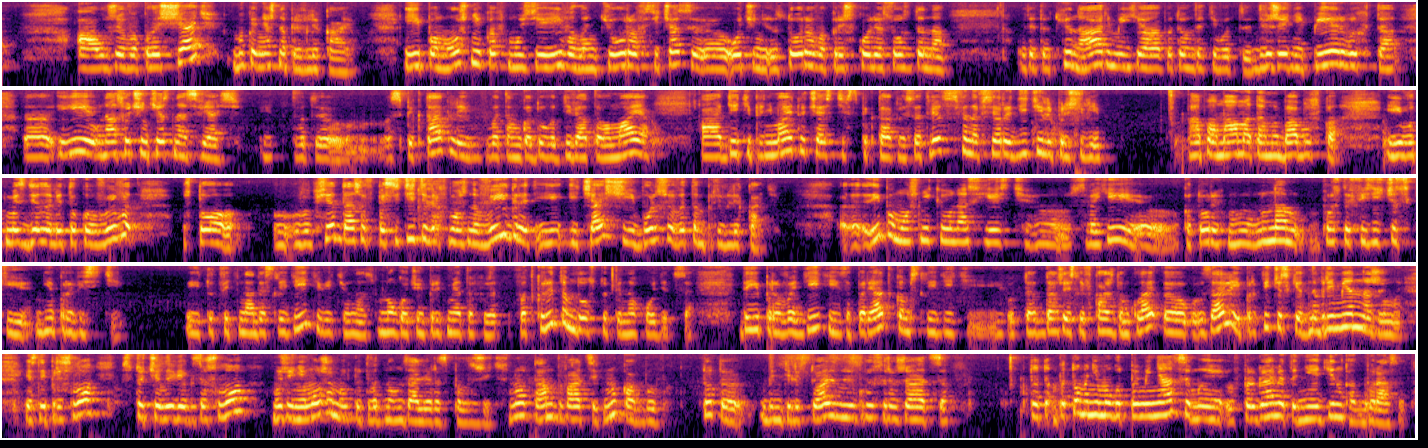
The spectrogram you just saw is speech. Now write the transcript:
а уже воплощать мы, конечно, привлекаем и помощников музея, и волонтеров. Сейчас э, очень здорово при школе создана вот эта вот юнармия, потом вот эти вот движения первых-то, э, и у нас очень тесная связь. И вот э, спектакли в этом году, вот 9 мая, а дети принимают участие в спектакле, соответственно, все родители пришли. Папа, мама там и бабушка. И вот мы сделали такой вывод, что вообще даже в посетителях можно выиграть и, и чаще, и больше в этом привлекать. Э, и помощники у нас есть э, свои, э, которых ну, нам просто физически не провести. И тут ведь надо следить, ведь у нас много очень предметов в открытом доступе находится, да и проводить, и за порядком следить. И вот даже если в каждом зале, и практически одновременно же мы, если пришло 100 человек зашло, мы же не можем их тут в одном зале расположить. Ну, там 20, ну, как бы кто-то в интеллектуальную игру сражается, кто-то, потом они могут поменяться, мы в программе это не один как бы раз вот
